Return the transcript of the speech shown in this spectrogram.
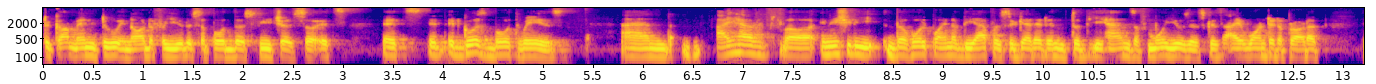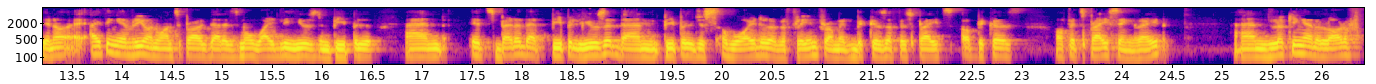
to come in too in order for you to support those features. So it's it's it, it goes both ways. And I have uh, initially the whole point of the app was to get it into the hands of more users because I wanted a product. You know, I think everyone wants a product that is more widely used in people, and it's better that people use it than people just avoid it or refrain from it because of its price or because of its pricing, right? And looking at a lot of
